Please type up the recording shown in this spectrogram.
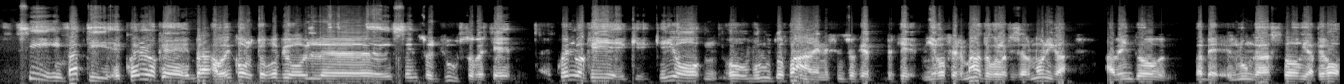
Sì, infatti è quello che, bravo, hai colto proprio il, il senso giusto perché quello che, che, che, io ho voluto fare, nel senso che perché mi ero fermato con la fisarmonica avendo, vabbè, è lunga la storia, però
